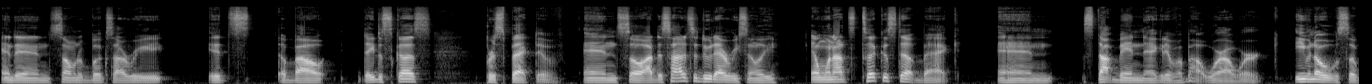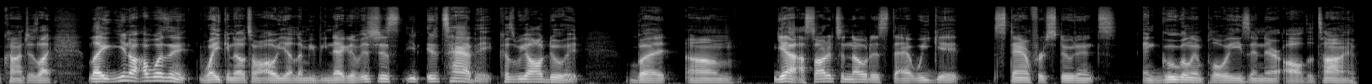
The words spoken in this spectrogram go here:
and then some of the books I read, it's about they discuss perspective. And so I decided to do that recently. And when I took a step back and stopped being negative about where I work, even though it was subconscious, like, like you know, I wasn't waking up talking, oh yeah, let me be negative. It's just it's habit because we all do it. But um, yeah, I started to notice that we get Stanford students and Google employees in there all the time.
